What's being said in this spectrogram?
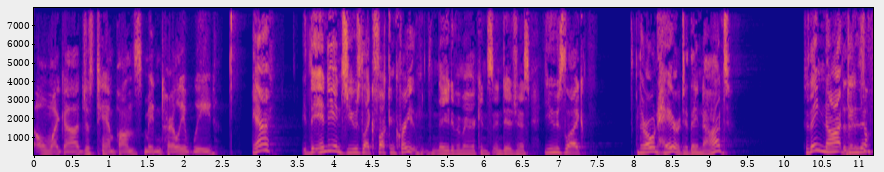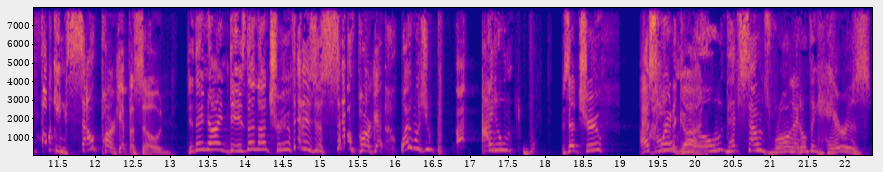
oh my god, just tampons made entirely of weed. Yeah. The Indians use like fucking crazy. Native Americans, indigenous, use like their own hair. Did they not? Did they not do It's that? a fucking South Park episode. Did they not? Is that not true? That is a South Park. Why would you? I, I don't. Is that true? I I swear to don't God. No, that sounds wrong. I don't think hair is.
